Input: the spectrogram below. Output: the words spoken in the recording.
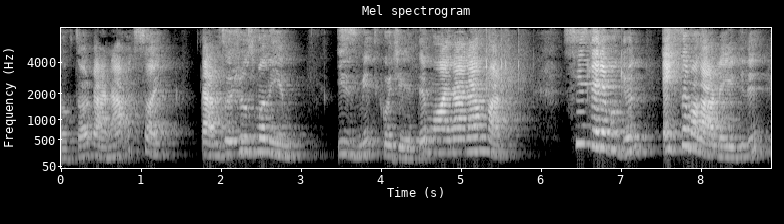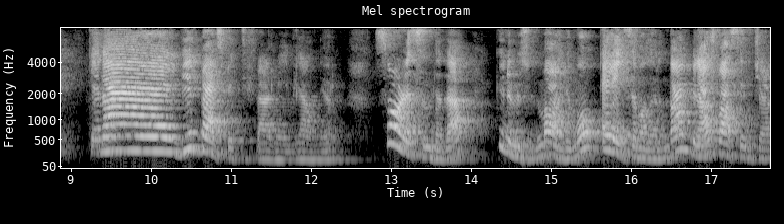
doktor Berna Aksoy. Dermatoloji uzmanıyım. İzmit, Kocaeli'de muayenehanem var. Sizlere bugün egzamalarla ilgili genel bir perspektif vermeyi planlıyorum. Sonrasında da günümüzün malumu el egzamalarından biraz bahsedeceğim.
